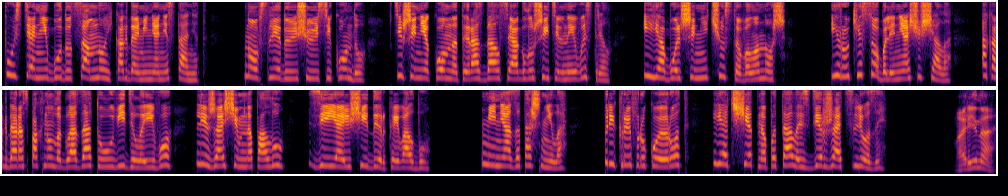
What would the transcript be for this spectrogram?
Пусть они будут со мной, когда меня не станет. Но в следующую секунду в тишине комнаты раздался оглушительный выстрел, и я больше не чувствовала нож. И руки Соболя не ощущала, а когда распахнула глаза, то увидела его лежащим на полу зияющей дыркой во лбу. Меня затошнило. Прикрыв рукой рот, я тщетно пыталась сдержать слезы. «Марина!»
